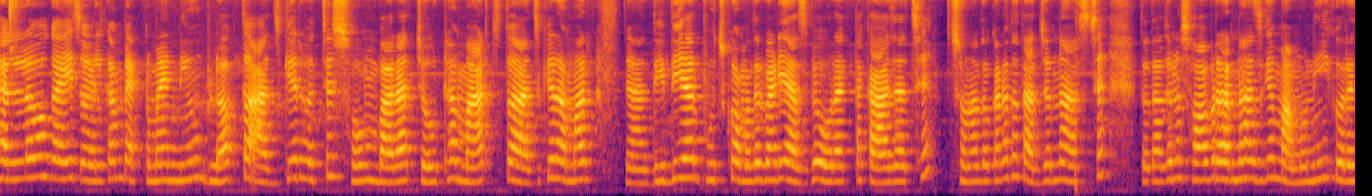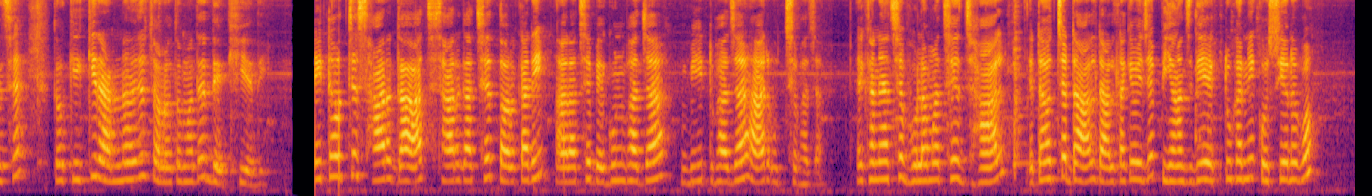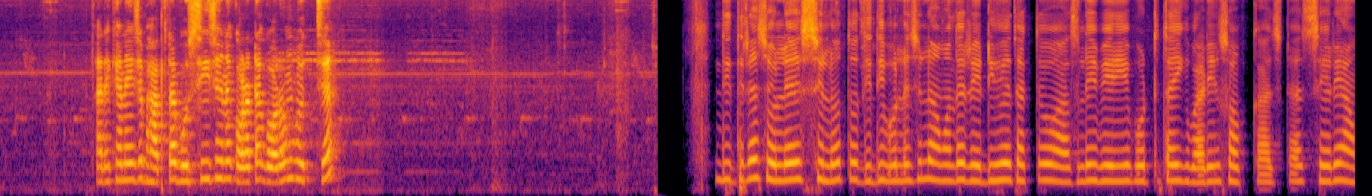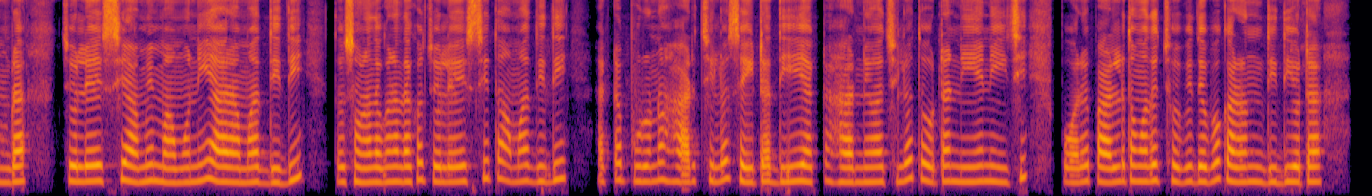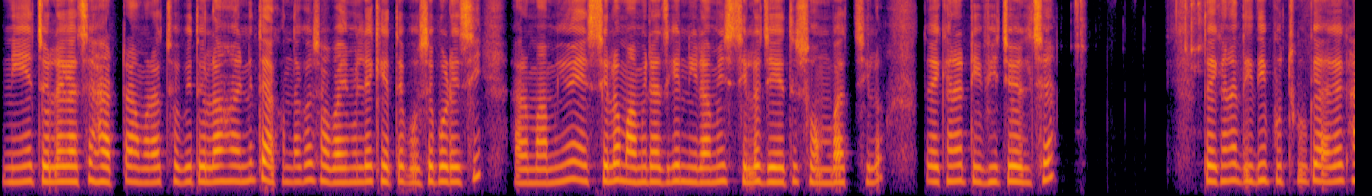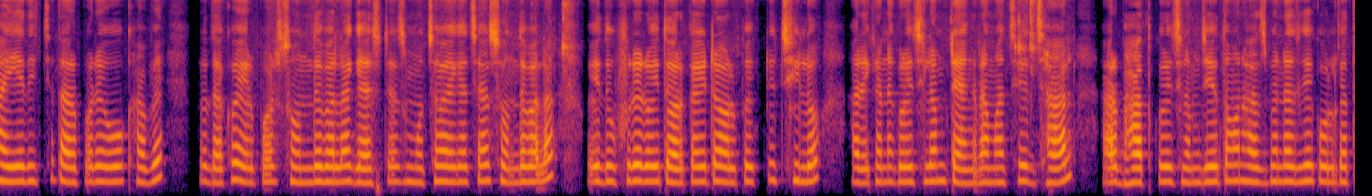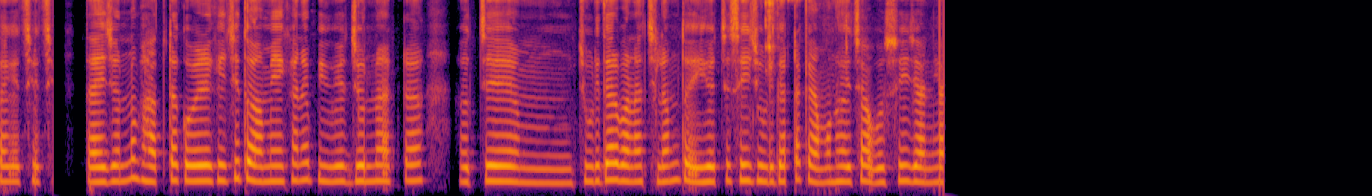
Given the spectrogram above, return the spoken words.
Hello guys welcome back to my new blog তো আজকের হচ্ছে সোমবার আর চৌঠা মার্চ। তো আজকের আমার দিদি আর পুচকু আমাদের বাড়ি আসবে। ওর একটা কাজ আছে, সোনা দোকানে। তো তার জন্য আসছে। তো তার জন্য সব রান্না আজকে মামুনিই করেছে। তো কি কি রান্না হয়েছে, চলো তোমাদের দেখিয়ে দিই। এইটা হচ্ছে সার গাছ। সার গাছের তরকারি। আর আছে বেগুন ভাজা, বিট ভাজা আর উচ্ছে ভাজা। এখানে আছে ভোলা মাছের ঝাল। এটা হচ্ছে ডাল। ডালটাকে ওই যে পেঁয়াজ দিয়ে একটুখানি কষিয়ে নেব। আর এখানে এই যে ভাতটা বসিয়েছে, এখানে কড়াটা গরম হচ্ছে। দিদিরা চলে এসেছিল, তো দিদি বলেছিল আমাদের রেডি হয়ে থাকতে, ও আসলেই বেরিয়ে পড়তে, তাই বাড়ির সব কাজটা সেরে আমরা চলে এসেছি, আমি, মামনি আর আমার দিদি। তো সোনা দোকানে দেখো চলে এসেছি, তো আমার দিদি একটা পুরনো হার ছিল, সেইটা দিয়েই একটা হার নেওয়া ছিল। তো ওটা নিয়ে নিয়েছি। পরে পারলে তোমাদের ছবি দেবো, কারণ দিদি ওটা নিয়ে চলে গেছে। হারটা আমার আর ছবি তোলা হয়নি। তো এখন দেখো সবাই মিলে খেতে বসে পড়েছি। আর মামিও এসেছিল। মামির আজকে নিরামিষ ছিল, যেহেতু সোমবার ছিল। তো এখানে টিভি চলছে। তো এখানে দিদি পুচকুকে আগে খাইয়ে দিচ্ছে, তারপরে ও খাবে। তো দেখো এরপর সন্ধেবেলা গ্যাস ট্যাস মোছা হয়ে গেছে। আর সন্ধেবেলা ওই দুপুরের ওই তরকারিটা অল্প একটু ছিল। আর এখানে করেছিলাম ট্যাংরা মাছের ঝাল। আর ভাত করেছিলাম, যেহেতু আমার হাজব্যান্ড আজকে কলকাতা গেছে তাই জন্য ভাতটা করে রেখেছি। তো আমি এখানে পিউয়ের জন্য একটা হচ্ছে চুড়িদার বানাচ্ছিলাম। তো এই হচ্ছে সেই চুড়িদারটা কেমন হয়েছে অবশ্যই জানি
